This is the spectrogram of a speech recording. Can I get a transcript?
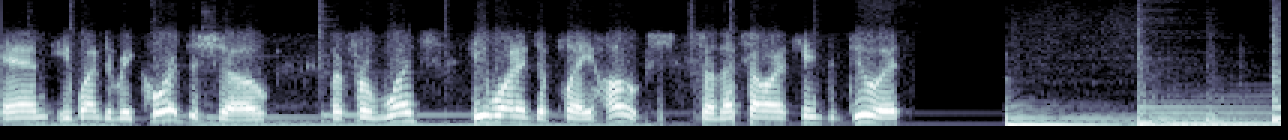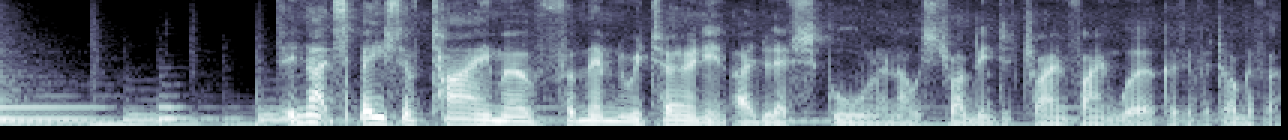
And he wanted to record the show but for once, he wanted to play host. So that's how I came to do it. In that space of time of from them returning, I'd left school and I was struggling to try and find work as a photographer.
